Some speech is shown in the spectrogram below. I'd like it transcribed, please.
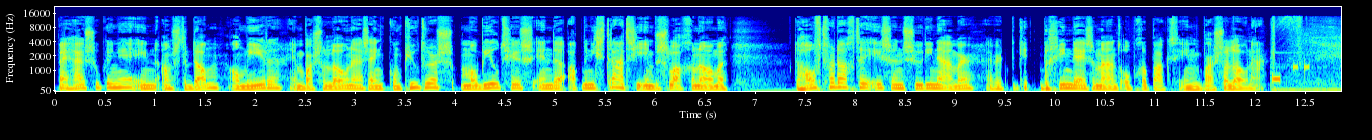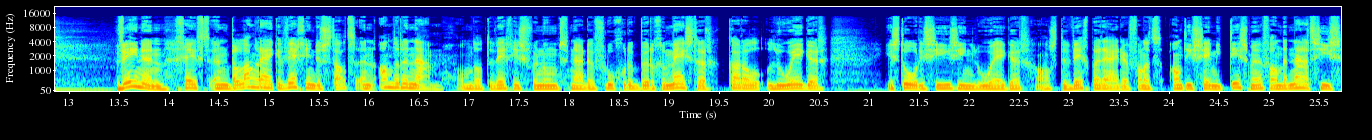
Bij huiszoekingen in Amsterdam, Almere en Barcelona... zijn computers, mobieltjes en de administratie in beslag genomen. De hoofdverdachte is een Surinamer. Hij werd begin deze maand opgepakt in Barcelona. Wenen geeft een belangrijke weg in de stad een andere naam... omdat de weg is vernoemd naar de vroegere burgemeester Karl Lueger. Historici zien Lueger als de wegbereider van het antisemitisme van de nazi's.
